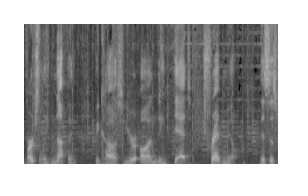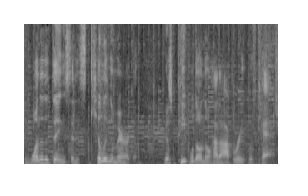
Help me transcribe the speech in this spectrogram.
virtually nothing because you're on the debt treadmill. This is one of the things that is killing America because people don't know how to operate with cash.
